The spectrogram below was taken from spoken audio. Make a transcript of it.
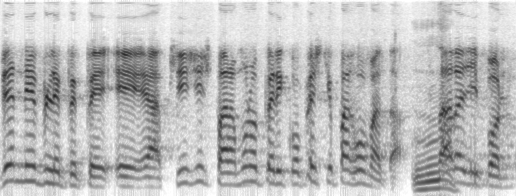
δεν έβλεπε ε, αυξήσεις παρά μόνο περικοπές και παγώματα. Άρα λοιπόν,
